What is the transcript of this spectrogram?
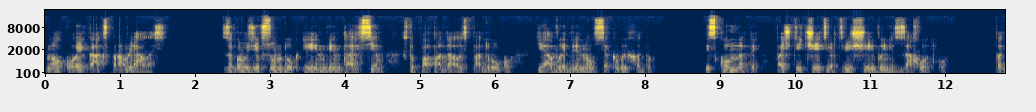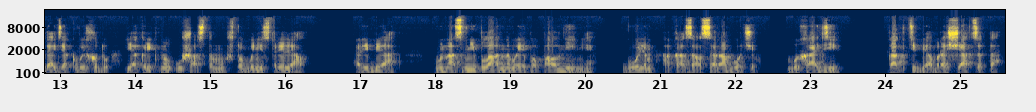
но кое-как справлялась. Загрузив сундук и инвентарь всем, что попадалось под руку, я выдвинулся к выходу. Из комнаты почти четверть вещей вынес за ходку. Подойдя к выходу, я крикнул ушастому, чтобы не стрелял. «Ребят, у нас внеплановое пополнение. Голем оказался рабочим. Выходи. Как к тебе обращаться-то?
